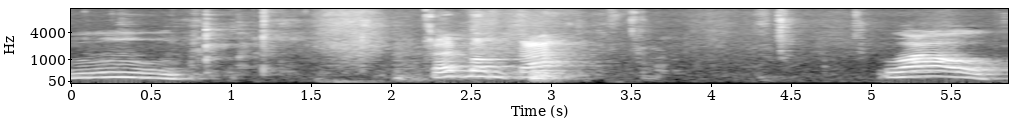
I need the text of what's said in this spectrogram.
mm. che bontà Wow!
